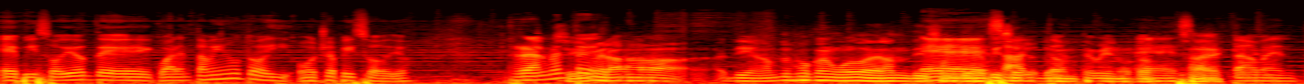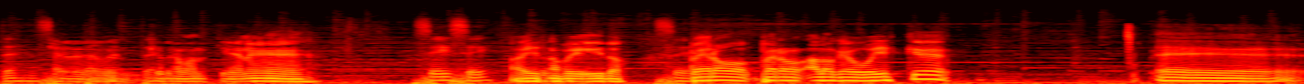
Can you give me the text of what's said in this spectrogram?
episodios de 40 minutos y 8 episodios. Realmente... Sí, mira, The End of the Fucking World eran son 10 episodios de 20 minutos. Exactamente, ¿sabes? exactamente. Que, te mantiene sí, sí. ahí rapidito. Sí. Pero, pero a lo que voy es que... Eh,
